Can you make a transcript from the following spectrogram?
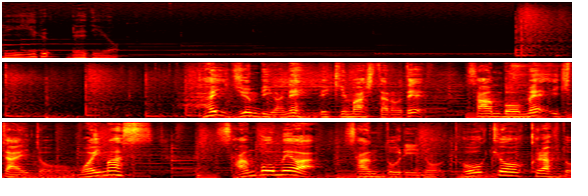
ビールレディオ。はい準備がねできましたので3本目いきたいと思います。3本目はサントリーの東京クラフト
